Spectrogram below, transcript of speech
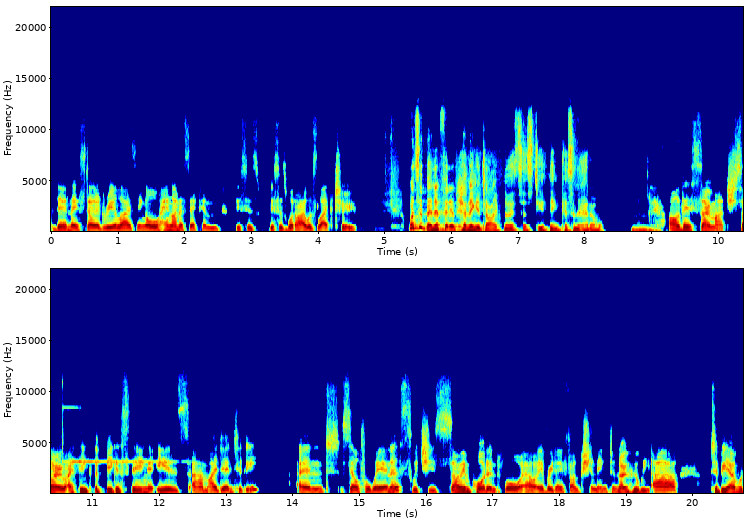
then they started realizing, oh, hang on a second, this is this is what I was like too. What's the benefit of having a diagnosis, do you think, as an adult? Mm. Oh, there's so much. So I think the biggest thing is um, identity and self awareness, which is so important for our everyday functioning to know who we are, to be able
